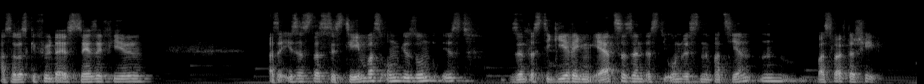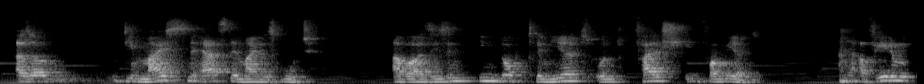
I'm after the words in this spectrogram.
Du das Gefühl, da ist sehr, sehr viel. Also ist es das System, was ungesund ist? Sind es die gierigen Ärzte? Sind es die unwissenden Patienten? Was läuft da schief? Also die meisten Ärzte meinen es gut, aber sie sind indoktriniert und falsch informiert. Auf jedem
